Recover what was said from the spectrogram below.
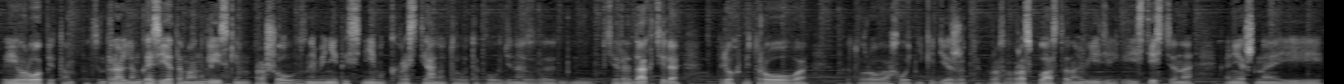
по Европе, там, по центральным газетам английским прошел знаменитый снимок растянутого такого диноз... Э, птеродактиля трехметрового, которого охотники держат в распластанном виде. И, естественно, конечно, и,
